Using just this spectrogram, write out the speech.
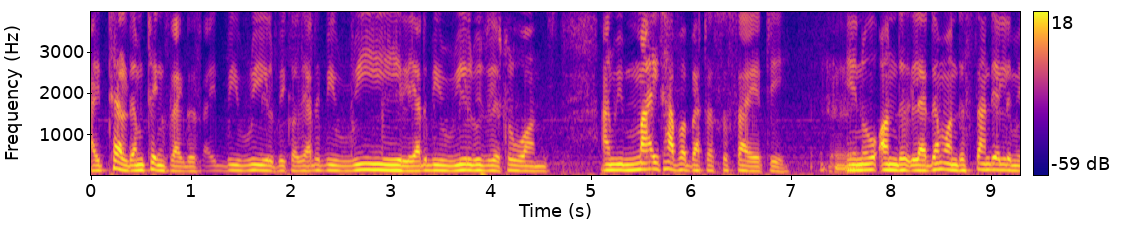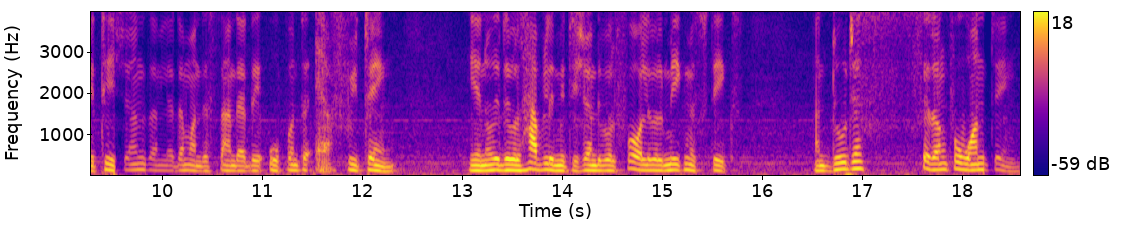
I tell them things like this. I be real because you have to be real. You have to be real with the little ones, and we might have a better society. Mm-hmm. You know, under, let them understand their limitations and let them understand that they're open to everything. You know, they will have limitation, They will fall. They will make mistakes, and don't just sit down for one thing.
